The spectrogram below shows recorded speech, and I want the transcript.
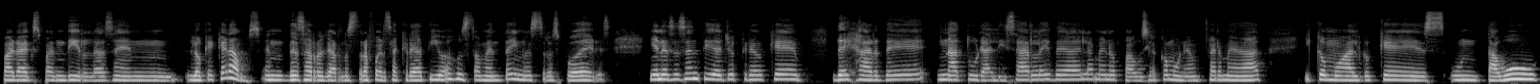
para expandirlas en lo que queramos, en desarrollar nuestra fuerza creativa justamente y nuestros poderes. Y en ese sentido yo creo que dejar de naturalizar la idea de la menopausia como una enfermedad y como algo que es un tabú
